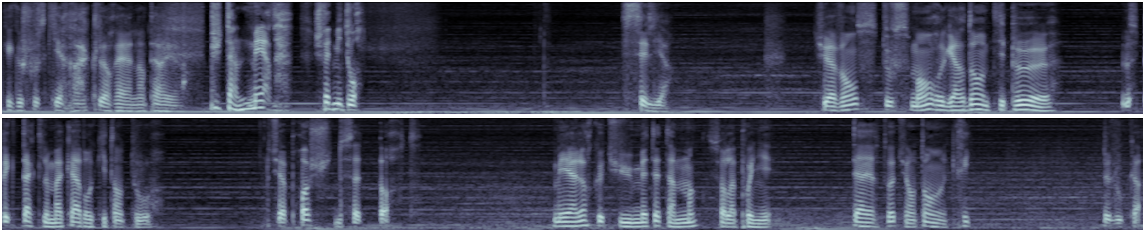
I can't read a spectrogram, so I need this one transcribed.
quelque chose qui raclerait à l'intérieur. Putain de merde Je fais demi-tour. Célia. Tu avances doucement, regardant un petit peu euh, le spectacle macabre qui t'entoure. Tu approches de cette porte. Mais alors que tu mettais ta main sur la poignée, derrière toi tu entends un cri de Luca.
